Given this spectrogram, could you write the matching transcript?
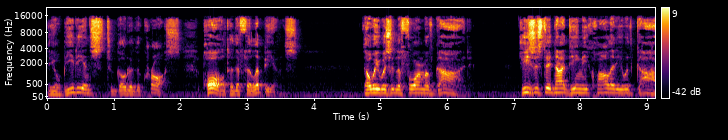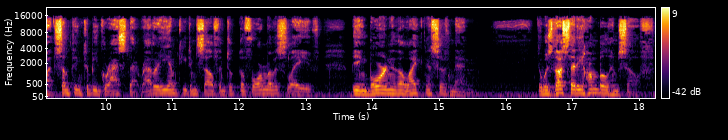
the obedience to go to the cross. Paul to the Philippians, though he was in the form of God, Jesus did not deem equality with God something to be grasped at. Rather, he emptied himself and took the form of a slave, being born in the likeness of men. It was thus that he humbled himself,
